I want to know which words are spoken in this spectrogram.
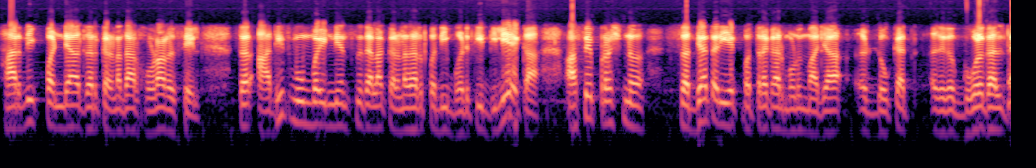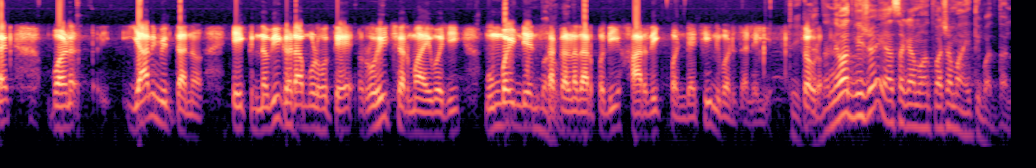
हार्दिक पंड्या जर कर्णधार होणार असेल तर आधीच मुंबई इंडियन्सनं त्याला कर्णधारपदी बढती दिली आहे का? असे प्रश्न सध्या तरी एक पत्रकार म्हणून माझ्या डोक्यात घोळ घालतायत. पण या निमित्तानं एक नवी घडामोड होते. रोहित शर्माऐवजी मुंबई इंडियन्सचा कर्णधारपदी हार्दिक पंड्याची निवड झालेली आहे. धन्यवाद विजय या सगळ्या महत्त्वाच्या माहितीबद्दल.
